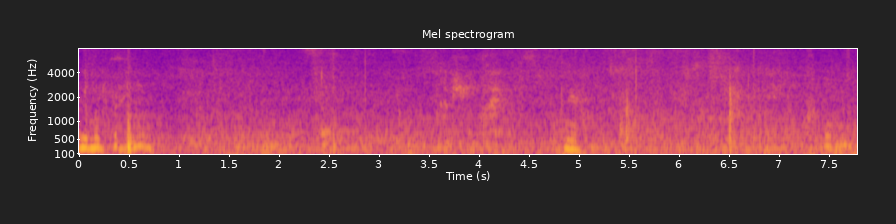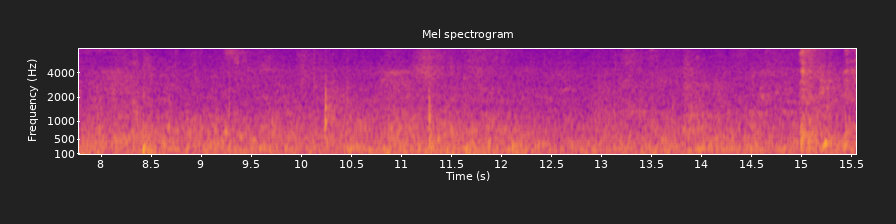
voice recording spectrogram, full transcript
Yom Ibrahim. Yeah. Thank you.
